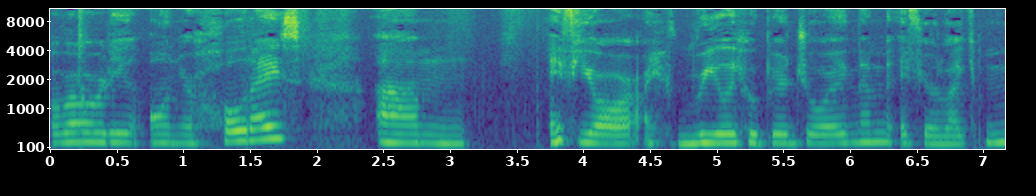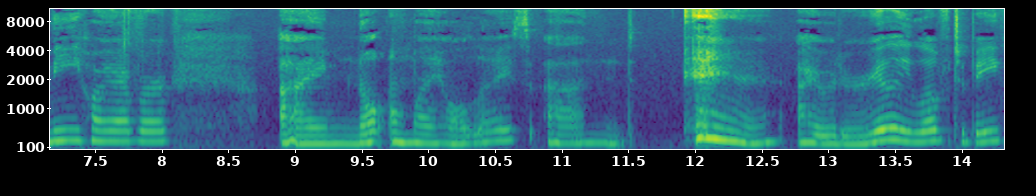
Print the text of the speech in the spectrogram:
are already on your holidays. Um, if you are, I really hope you're enjoying them. If you're like me, however, I'm not on my holidays and I would really love to be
